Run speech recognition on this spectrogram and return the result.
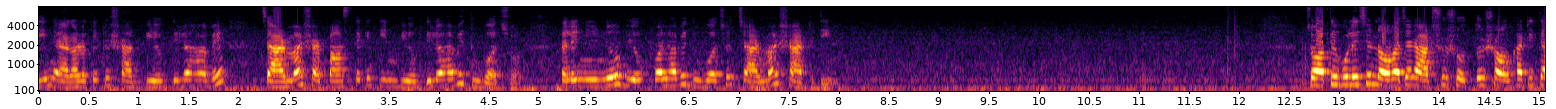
দিন, এগারো থেকে সাত বিয়োগ দিলে হবে চার মাস, আর পাঁচ থেকে তিন বিয়োগ দিলে হবে দু বছর। তাহলে নির্ণয় বিয়োগফল হবে দু বছর, চার মাস, আট দিন। চতে বলেছে ন হাজার আটশো সত্তর সংখ্যাটিতে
